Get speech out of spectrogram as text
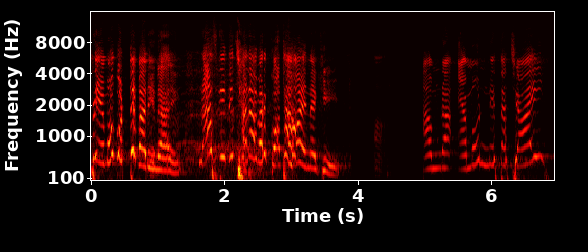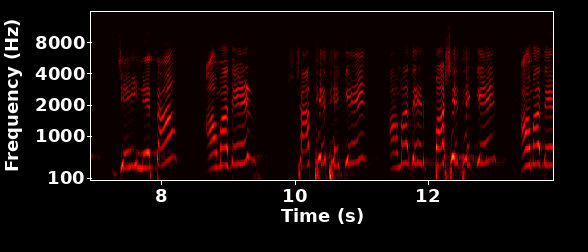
প্রেমও করতে পারি নাই। রাজনীতি ছাড়া আবার কথা হয় নাকি? আমরা এমন নেতা চাই, যেই নেতা আমাদের সাথে থেকে, আমাদের পাশে থেকে, আমাদের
